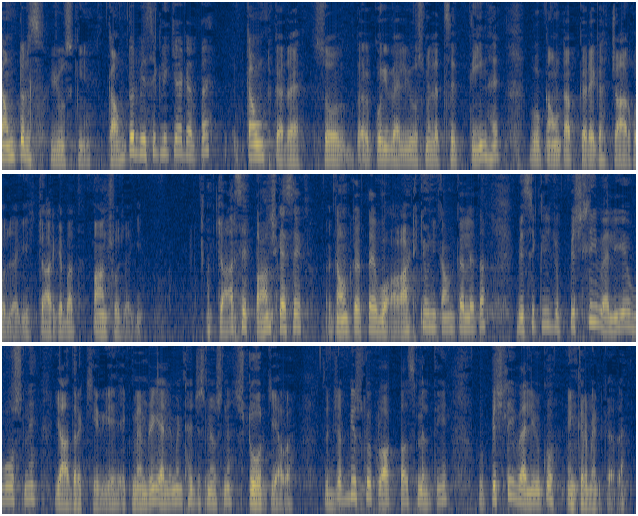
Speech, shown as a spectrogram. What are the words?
کاؤنٹرس یوز کیے کاؤنٹر بیسکلی کیا کرتا ہے کاؤنٹ کر رہا ہے سو so, uh, کوئی ویلیو اس میں لگ سے تین ہے وہ کاؤنٹ اپ کرے گا چار ہو جائے گی چار کے بعد پانچ ہو جائے گی اب چار سے پانچ کیسے کاؤنٹ کرتا ہے وہ آٹھ کیوں نہیں کاؤنٹ کر لیتا بیسکلی جو پچھلی ویلیو ہے وہ اس نے یاد رکھی ہوئی ہے ایک میموری ایلیمنٹ ہے جس میں اس نے اسٹور کیا ہوا ہے تو جب بھی اس کو کلاک پلس ملتی ہے وہ پچھلی ویلیو کو انکریمنٹ کر رہا ہے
